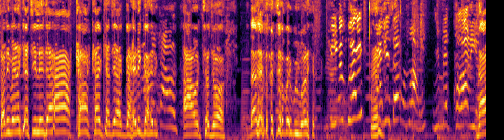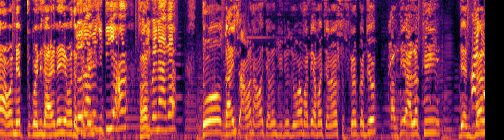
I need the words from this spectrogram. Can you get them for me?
શનિભાઈ ને ખેંચી લીધા. આખા આખા ખેંચે. ગહેરી ગહેરી. આઉટ છો જો દાદા દર્શનભાઈ ભૂલ પડે. ની બે થવાની ના હવે મેં તું કોઈની સહાય નહીં હવે જો જીતી ગયા તો ગાઈસ આવા નવા ચેલેન્જ વીડિયો જોવા માટે અમારા ચેનલ સબસ્ક્રાઇબ કરજો. કાલથી અલગથી ડેન્જર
